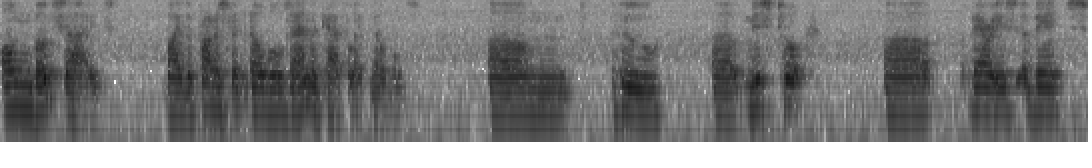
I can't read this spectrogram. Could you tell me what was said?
on both sides by the Protestant nobles and the Catholic nobles um, who uh, mistook uh, various events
